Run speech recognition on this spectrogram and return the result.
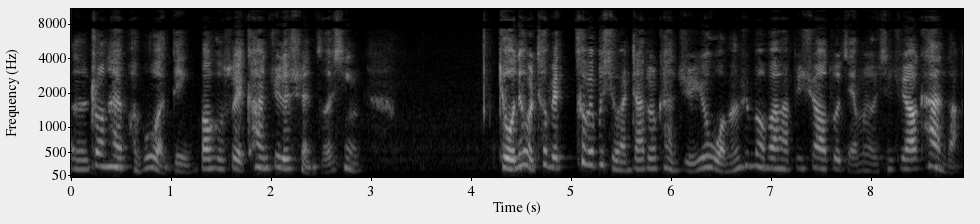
嗯，状态很不稳定，包括所以看剧的选择性，就我那会儿特别特别不喜欢扎堆看剧，因为我们是没有办法，必须要做节目，有些剧要看的。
